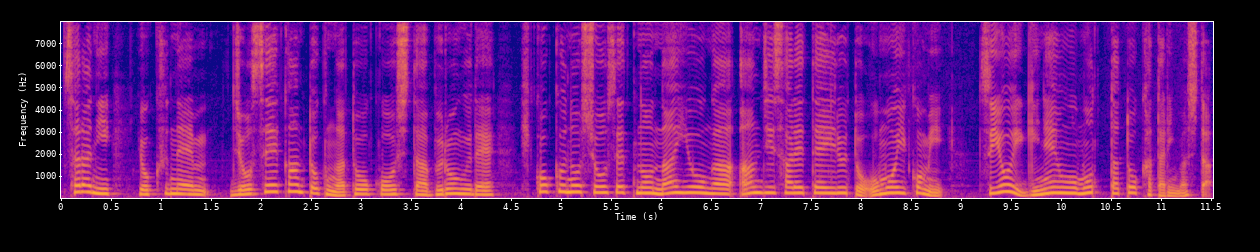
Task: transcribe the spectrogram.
さらに翌年女性監督が投稿したブログで被告の小説の内容が暗示されていると思い込み強い疑念を持ったと語りました。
